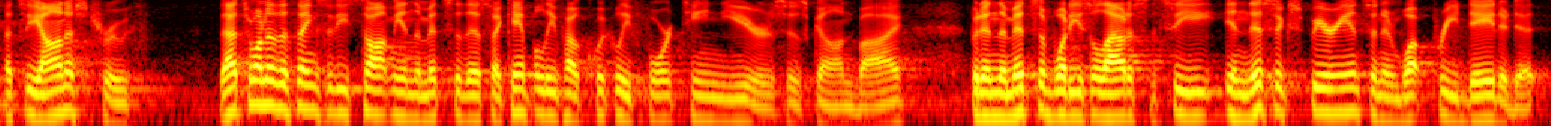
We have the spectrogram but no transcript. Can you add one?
That's the honest truth. That's one of the things that He's taught me in the midst of this. I can't believe how quickly 14 years has gone by. But in the midst of what he's allowed us to see in this experience and in what predated it,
